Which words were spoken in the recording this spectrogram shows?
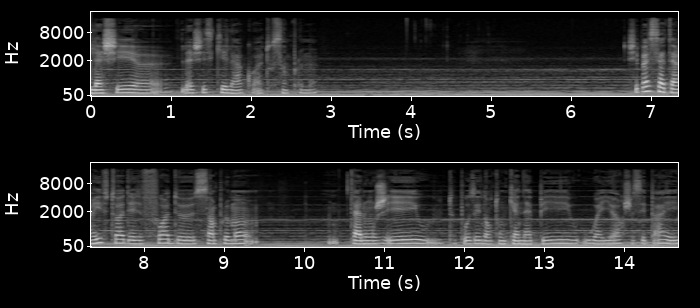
lâcher, euh, lâcher ce qui est là, quoi, tout simplement. Je sais pas si ça t'arrive, toi, des fois, de simplement t'allonger ou te poser dans ton canapé ou ailleurs, je sais pas, et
